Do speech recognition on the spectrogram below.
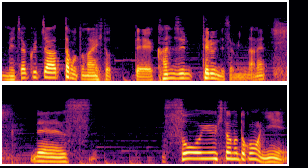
めちゃくちゃ会ったことない人って感じてるんですよ、みんなね。で、そういう人のところに、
